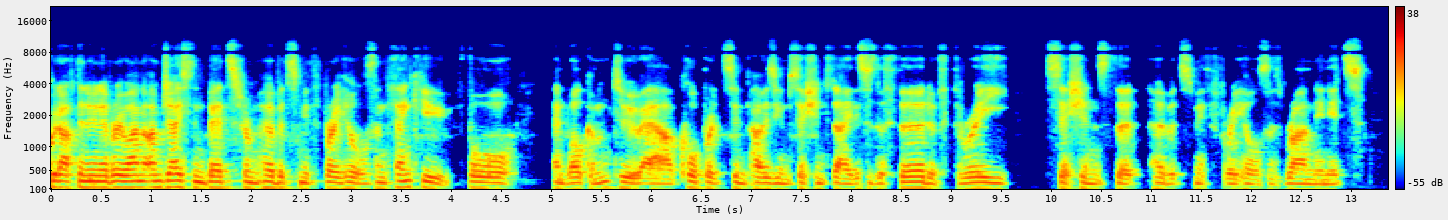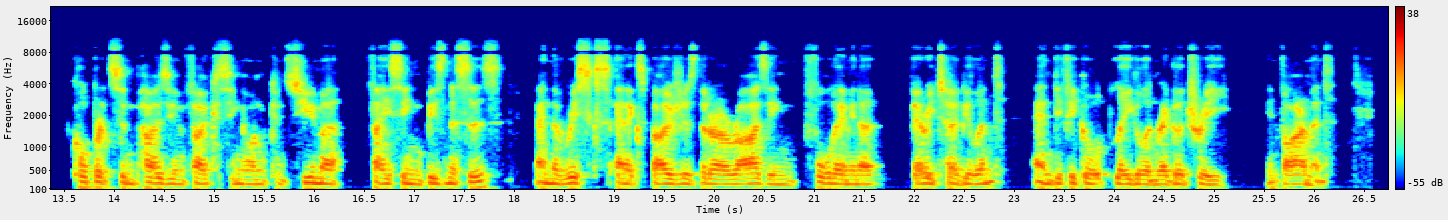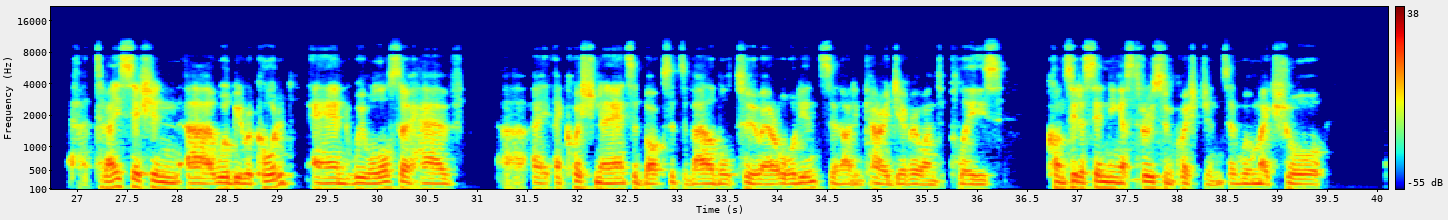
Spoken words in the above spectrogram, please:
Good afternoon, everyone. I'm Jason Betts from Herbert Smith Freehills, and thank you for and welcome to our corporate symposium session today. This is the third of three sessions that Herbert Smith Freehills has run in its corporate symposium focusing on consumer facing businesses and the risks and exposures that are arising for them in a very turbulent and difficult legal and regulatory environment. Uh, today's session uh, will be recorded and we will also have uh, a, a, question and answer box that's available to our audience and I'd encourage everyone to please consider sending us through some questions and we'll make sure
